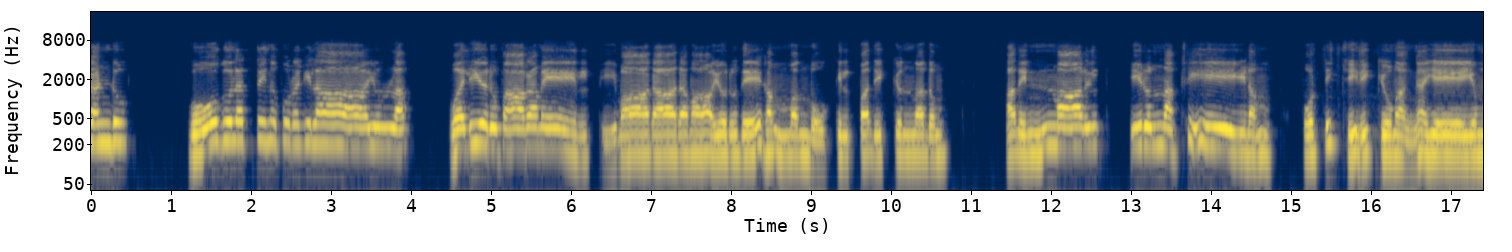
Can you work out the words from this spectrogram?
കണ്ടു ഗോകുലത്തിനു പുറകിലായുള്ള വലിയൊരു പാറമേൽ ഭീമാകാരമായൊരു ദേഹം വന്നൂക്കിൽ പതിക്കുന്നതും അതിന്മാറിൽ ഇരുന്ന ക്ഷീണം പൊട്ടിച്ചിരിക്കുമങ്ങയെയും.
